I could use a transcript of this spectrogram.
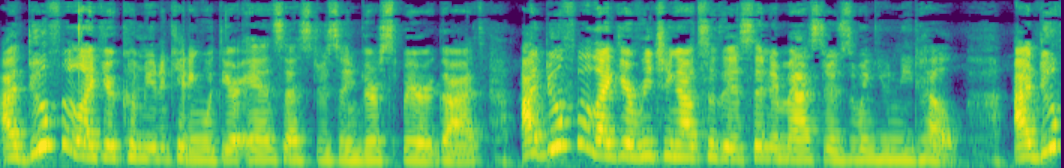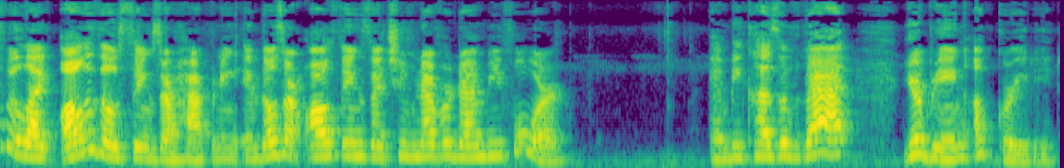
I do feel like you're communicating with your ancestors and your spirit guides. I do feel like you're reaching out to the ascended masters when you need help. I do feel like all of those things are happening, and those are all things that you've never done before. And because of that, you're being upgraded.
